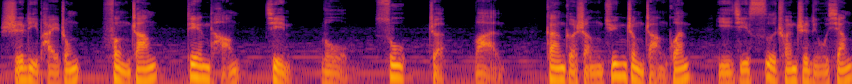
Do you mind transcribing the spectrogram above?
实力派中，奉张、滇唐、晋、鲁、苏、浙、皖、甘各省军政长官。以及四川之刘湘、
